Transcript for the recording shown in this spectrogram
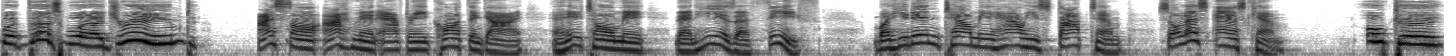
but that's what I dreamed. I saw Ahmed after he caught the guy, and he told me that he is a thief. But he didn't tell me how he stopped him, so let's ask him. Okay.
